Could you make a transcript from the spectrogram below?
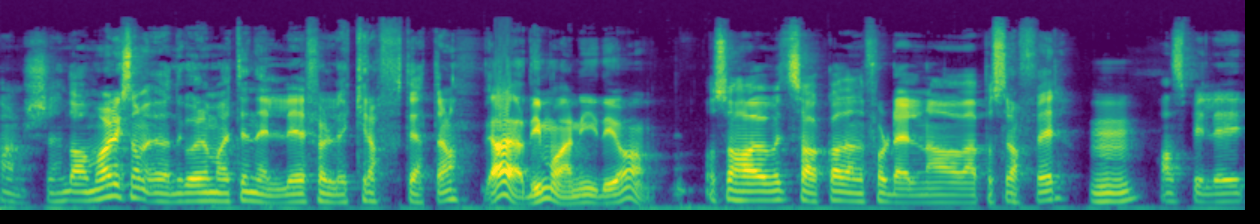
Kanskje. Da må liksom Ødegaard og Martinelli følge kraftig etter, da. Ja, ja, de må være 9, de òg. Og så har jo Saka denne fordelen av å være på straffer. Mm. Han spiller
